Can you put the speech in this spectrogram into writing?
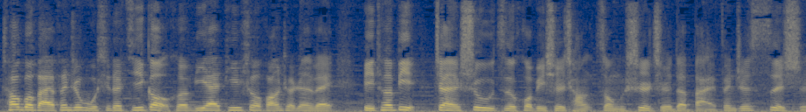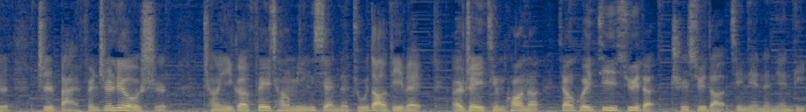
超过百分之五十的机构和 VIP 受访者认为，比特币占数字货币市场总市值的百分之四十至百分之六十，呈一个非常明显的主导地位。而这一情况呢，将会继续的持续到今年的年底。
